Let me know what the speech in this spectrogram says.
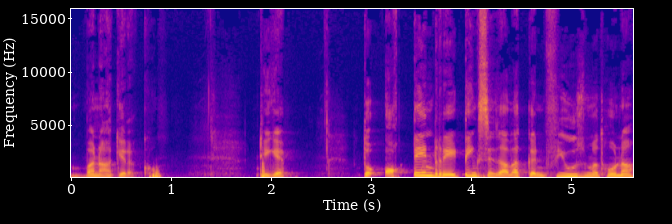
बना के रखो। ठीक है? तो ऑक्टेन रेटिंग से ज़्यादा कंफ्यूज मत होना,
